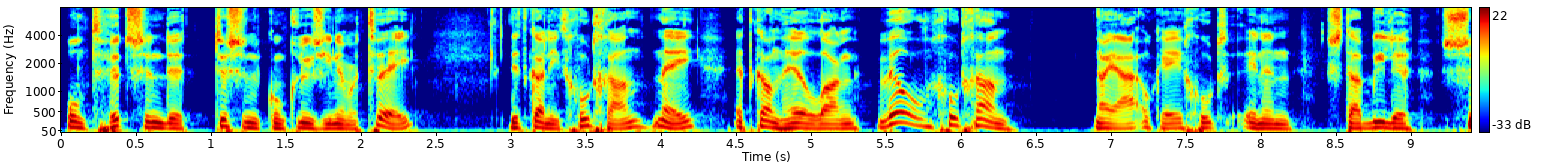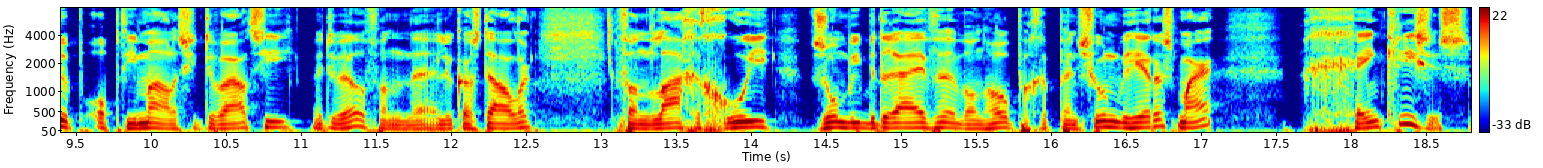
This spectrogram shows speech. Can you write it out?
onthutsende tussenconclusie nummer 2. Dit kan niet goed gaan. Nee, het kan heel lang wel goed gaan. Nou ja, oké, goed. In een stabiele, suboptimale situatie, weet u wel, van uh, Lucas Daalder. Van lage groei, zombiebedrijven, wanhopige pensioenbeheerders. Maar geen crisis.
